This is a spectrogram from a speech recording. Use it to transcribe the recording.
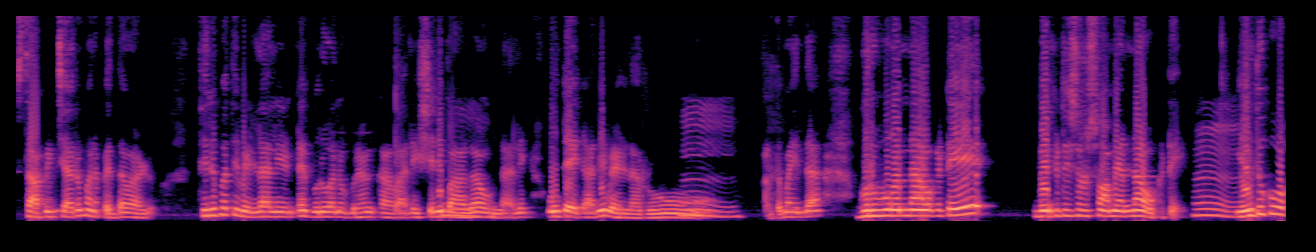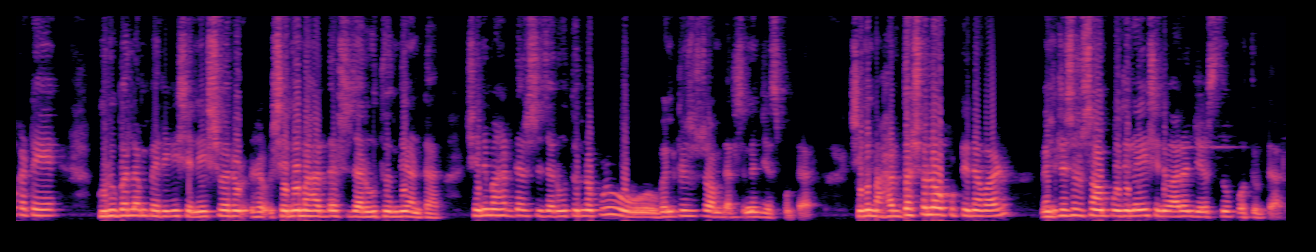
స్థాపించారు మన పెద్దవాళ్ళు. తిరుపతి వెళ్ళాలి అంటే గురువు అనుగ్రహం కావాలి. శని బాగా ఉండాలి. ఉంటే గాని వెళ్ళరు. అర్థమైందా? గురువు అన్నా ఒకటే వెంకటేశ్వర స్వామి అన్నా ఒకటే. ఎందుకు ఒకటే? గురుబలం పెరిగి శనీశ్వరు శని మహర్దర్శి జరుగుతుంది అంటారు. శని మహర్దర్శి జరుగుతున్నప్పుడు వెంకటేశ్వర స్వామి దర్శనం చేసుకుంటారు. శని మహర్దశలో పుట్టిన వాళ్ళు వెంకటేశ్వర స్వామి పూజలే శనివారం చేస్తూ పోతుంటారు.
